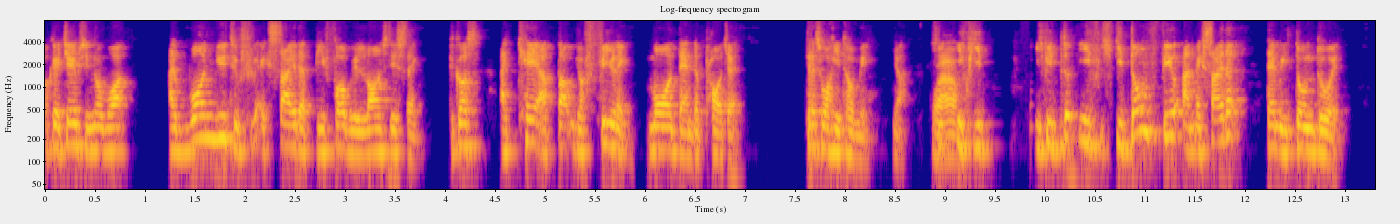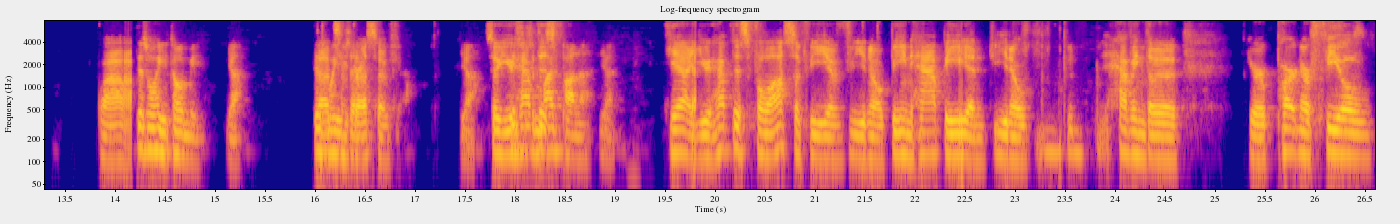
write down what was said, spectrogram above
Okay, James, you know what? I want you to feel excited before we launch this thing because I care about your feeling more than the project. That's what he told me. Yeah. Wow. So if he if he if he don't feel I'm excited, then we don't do it. Wow. That's what he told me. Yeah. That's, That's impressive. Said. Yeah. So you this have this my partner. Yeah. Yeah, you have this philosophy of you know being happy and you know having the your partner feel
